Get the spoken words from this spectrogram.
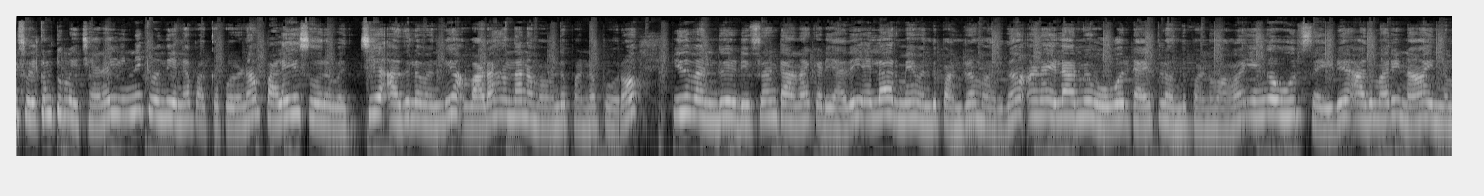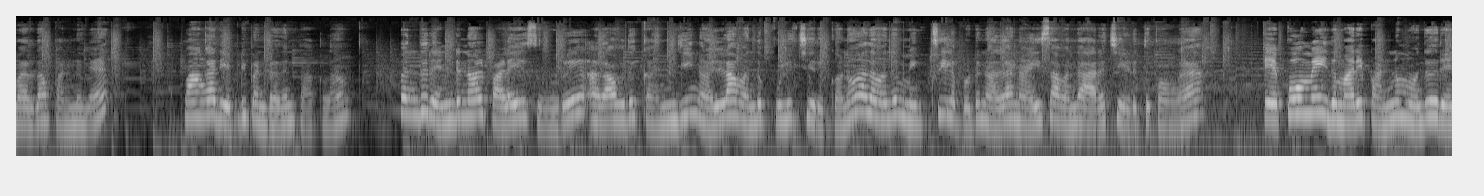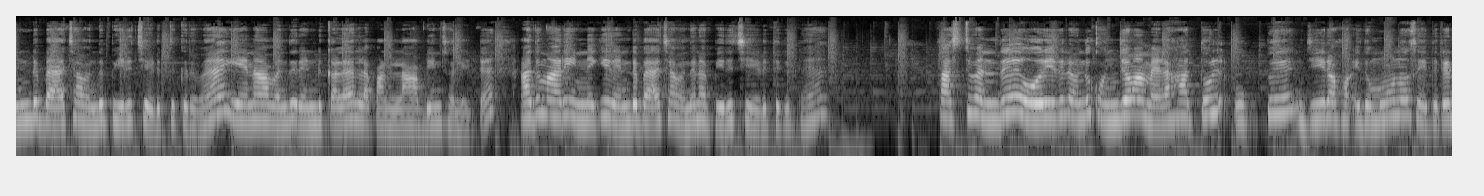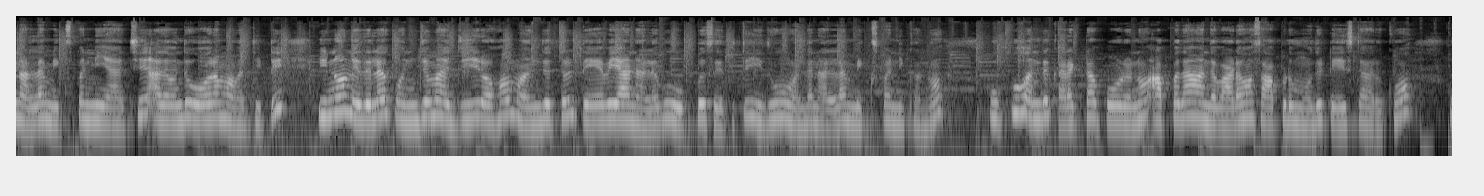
Friends welcome to my channel. இன்றைக்கி வந்து என்ன பார்க்க போகிறோன்னா பழைய சோறை வச்சு அதில் வந்து வடகம் தான் நம்ம வந்து பண்ண போகிறோம் இது வந்து டிஃப்ரெண்ட்டானா கிடையாது. எல்லாருமே வந்து பண்ணுற மாதிரி தான் ஆனால் எல்லாருமே ஒவ்வொரு டைப்பில் வந்து பண்ணுவாங்க. எங்கள் ஊர் சைடு அது மாதிரி நான் இந்த மாதிரி தான் பண்ணுவேன். வாங்க அது எப்படி பண்ணுறதுன்னு பார்க்கலாம். வந்து ரெண்டு நாள் பழைய சோறு அதாவது கஞ்சி நல்லா வந்து புளிச்சு இருக்கணும் அதை வந்து மிக்சியில் போட்டு நல்லா நைஸாக வந்து அரைச்சி எடுத்துக்கோங்க. எப்போவுமே இது மாதிரி பண்ணும்போது ரெண்டு பேட்சாக வந்து பிரித்து எடுத்துக்கிருவேன். ஏன்னா வந்து ரெண்டு கலரில் பண்ணலாம் அப்படின்னு சொல்லிட்டு. அது மாதிரி இன்றைக்கி ரெண்டு பேட்சாக வந்து நான் பிரித்து எடுத்துக்கிட்டேன். ஃபஸ்ட்டு வந்து ஒரு இதில் வந்து கொஞ்சமாக மிளகாத்தூள் உப்பு ஜீரகம் இது மூணும் சேர்த்துட்டு நல்லா மிக்ஸ் பண்ணியாச்சு. அதை வந்து ஓரமாக வச்சுட்டு இன்னொன்று இதில் கொஞ்சமாக ஜீரகம் மஞ்சத்தூள் தேவையான அளவு உப்பு சேர்த்துட்டு இதுவும் வந்து நல்லா மிக்ஸ் பண்ணிக்கணும். உப்பு வந்து கரெக்டாக போடணும். அப்போ தான் அந்த வடகம் சாப்பிடும்போது டேஸ்ட்டாக இருக்கும்.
